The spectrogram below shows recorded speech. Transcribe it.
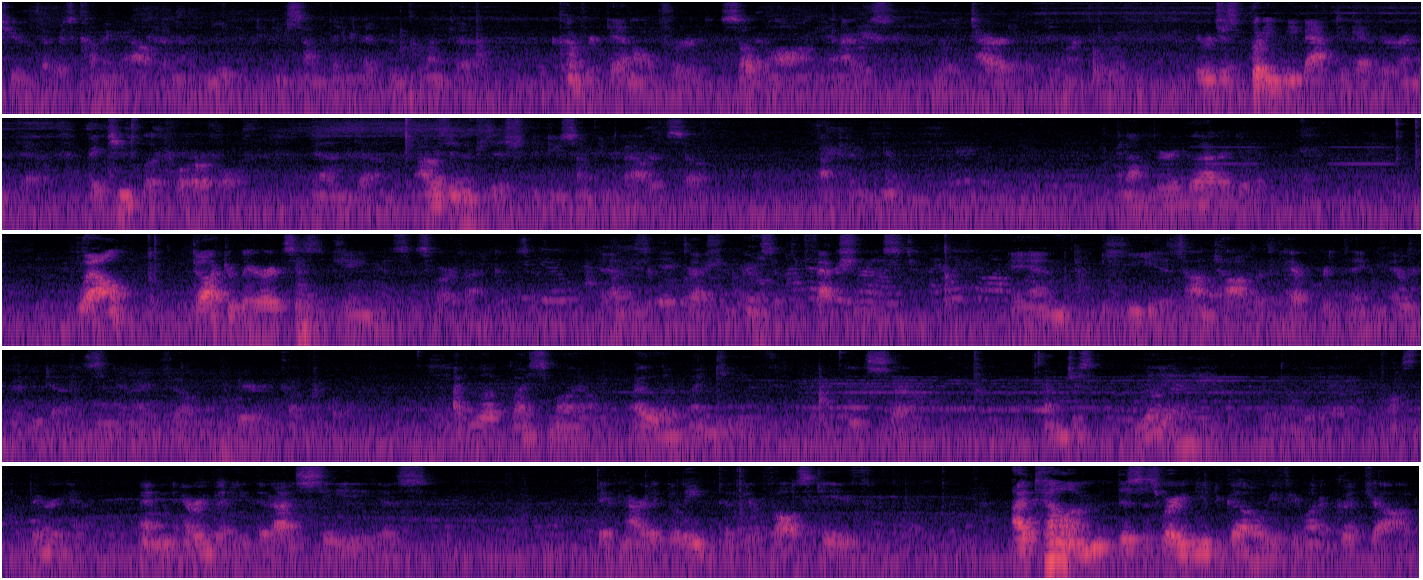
that was coming out, and I needed to do something. And I'd been going to Comfort Dental for so long, and I was really tired of what they weren't doing. They were just putting me back together, and uh, my teeth looked horrible. And um, I was in a position to do something about it, so I came here. And I'm very glad I did it. Well, Dr. Barotz is a genius as far as I'm concerned. And he's a professional, he's a perfectionist. And he is on top of everything everybody does, and I felt very comfortable. I love my smile, I love my teeth. It's, uh, I'm just really happy. Awesome. Very happy. And everybody that I see is, they can hardly believe that they're false teeth. I tell them, this is where you need to go if you want a good job.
